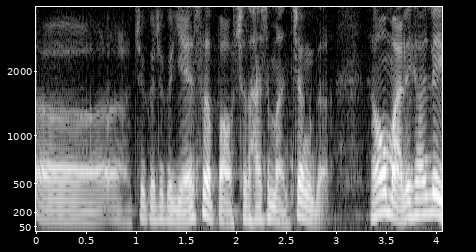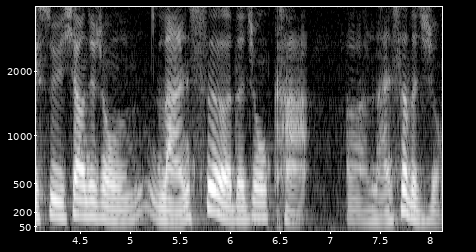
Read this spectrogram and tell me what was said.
呃，这个这个颜色保持的还是蛮正的。然后买了一条类似于像这种蓝色的这种卡啊，蓝色的这种，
